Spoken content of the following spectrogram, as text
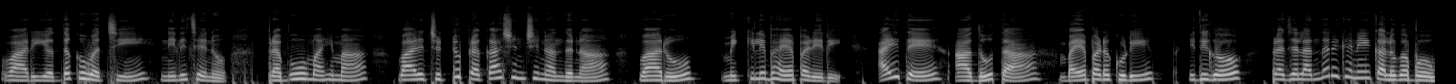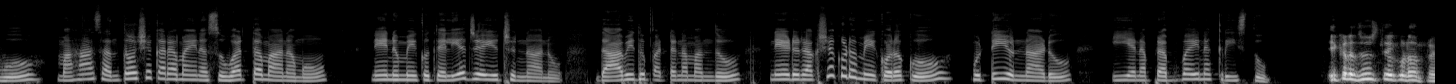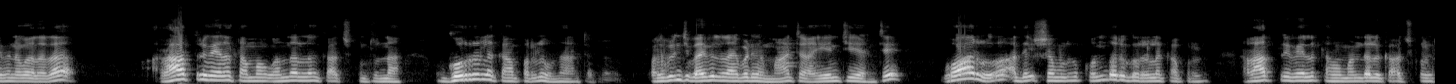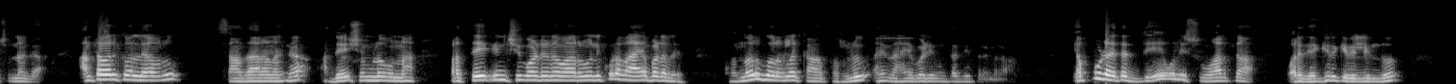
వారి యొద్దకు వచ్చి నిలిచెను. ప్రభువు మహిమ వారి చుట్టూ ప్రకాశించినందున వారు మిక్కిలి భయపడిరి. అయితే ఆ దూత భయపడకుడి. ఇదిగో ప్రజలందరికీ కలుగబోవు. మహా సంతోషకరమైన సువర్తమానము నేను మీకు తెలియజేయుచున్నాను. దావిదు పట్టణమందు నేడు రక్షకుడు మీ కొరకు పుట్టియున్నాడు. ఈయన ప్రభువైన క్రీస్తు. ఇక్కడ చూస్తే కూడా ప్రేమ వాళ్ళరా రాత్రి వేళ తమ వందల్లో కాచుకుంటున్న గొర్రెల కాపరులు ఉన్నారంట వాళ్ళ గురించి బైబిల్ రాయబడిన మాట ఏంటి అంటే వారు ఆ దేశంలో కొందరు గొర్రెల కాపరులు. రాత్రి వేళ తమ మందలు కాచుకొనిచున్నగా అంతవరకు వాళ్ళు ఎవరు? సాధారణంగా ఆ దేశంలో ఉన్న ప్రత్యేకించి పడిన వారు అని కూడా రాయబడలేదు. కొందరు గొర్రెల కాపరులు అని రాయబడి ఉంటుంది ప్రేమల ఎప్పుడైతే దేవుని సువార్త వారి దగ్గరికి వెళ్ళిందో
